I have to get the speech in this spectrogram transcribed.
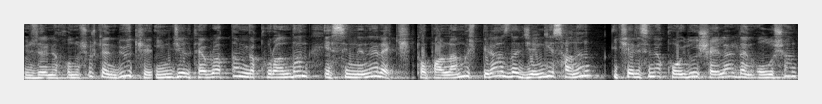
üzerine konuşurken diyor ki İncil, Tevrat'tan ve Kur'an'dan esinlenerek toparlanmış biraz da Cengiz Han'ın içerisine koyduğu şeylerden oluşan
